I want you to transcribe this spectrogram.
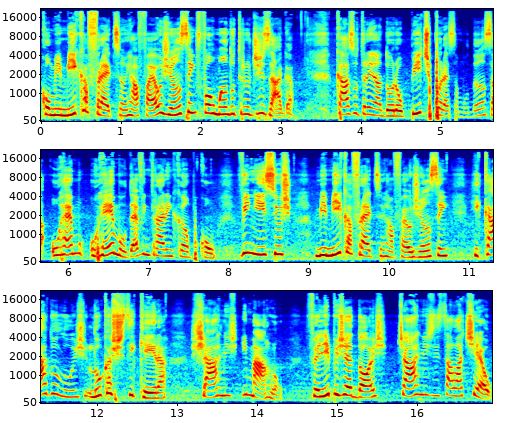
com Mimica Fredson e Rafael Jansen formando o trio de zaga. Caso o treinador opte por essa mudança, o Remo, o Remo deve entrar em campo com Vinícius, Mimica Fredson e Rafael Jansen, Ricardo Luz, Lucas Siqueira, Charles e Marlon. Felipe G2, Charles e Salatiel.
